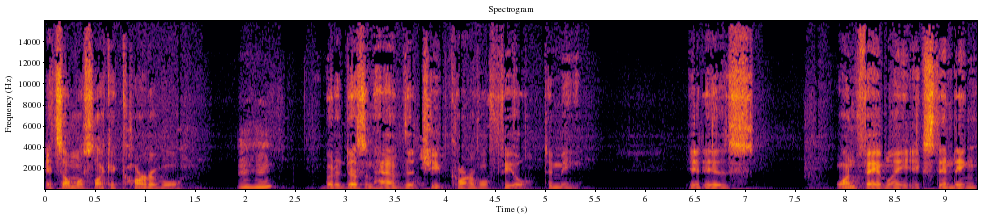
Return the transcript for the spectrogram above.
it's almost like a carnival, mm-hmm. but it doesn't have the cheap carnival feel to me. It is one family extending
